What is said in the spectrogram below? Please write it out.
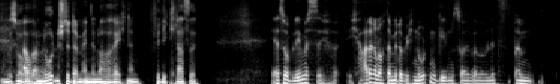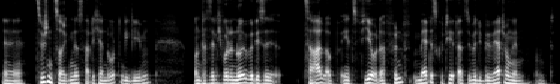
Da müssen wir aber auch einen Notenschnitt am Ende noch errechnen für die Klasse. Ja, das Problem ist, ich, ich hadere noch damit, ob ich Noten geben soll, weil beim letzten, beim äh, Zwischenzeugnis hatte ich ja Noten gegeben und tatsächlich wurde nur über diese Zahl, ob jetzt vier oder fünf, mehr diskutiert als über die Bewertungen. Und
